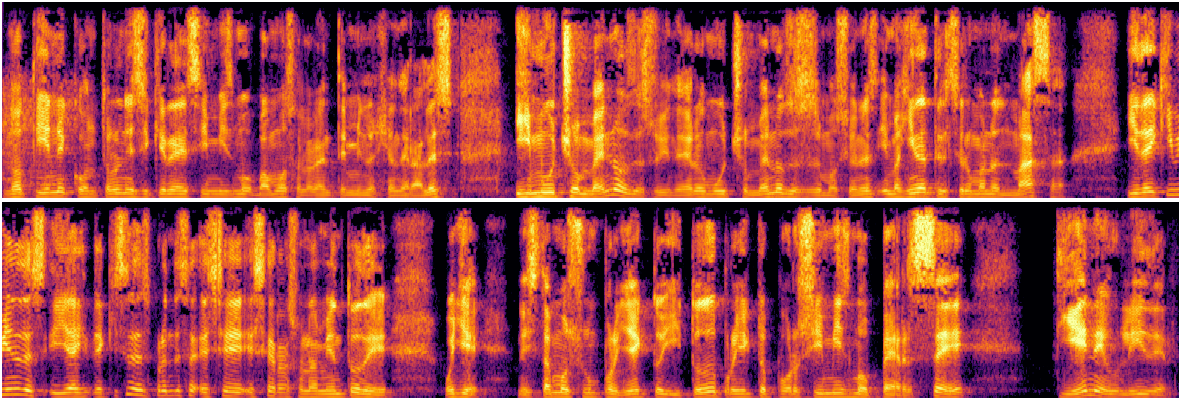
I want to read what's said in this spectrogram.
No tiene control ni siquiera de sí mismo, vamos a hablar en términos generales, y mucho menos de su dinero, mucho menos de sus emociones. Imagínate el ser humano en masa. Y de aquí viene, y de aquí se desprende ese, ese razonamiento de, oye, necesitamos un proyecto y todo proyecto por sí mismo, per se, tiene un líder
